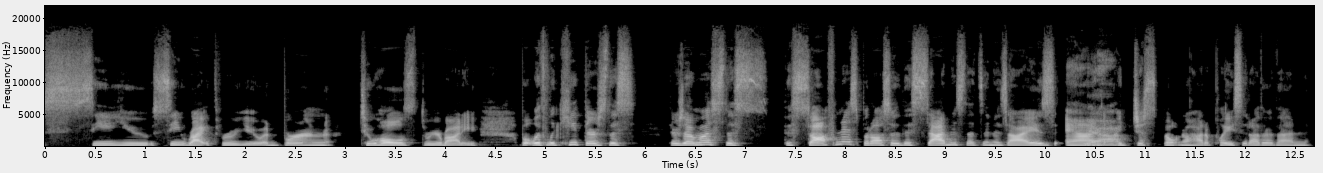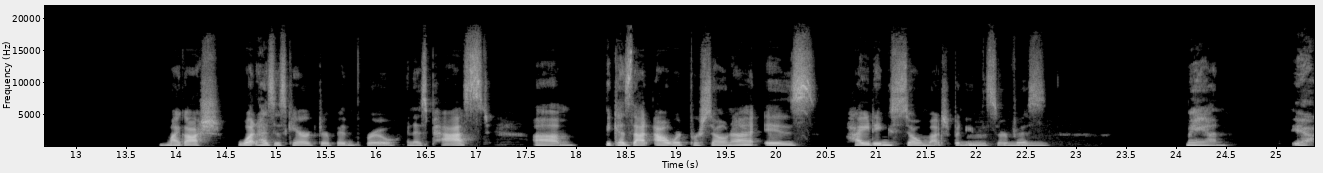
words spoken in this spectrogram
see you see right through you and burn two holes through your body but with lakeith there's this there's almost this the softness, but also the sadness that's in his eyes. And yeah. I just don't know how to place it other than, my gosh, what has his character been through in his past? Um, because that outward persona is hiding so much beneath mm-hmm. the surface. Mm-hmm. Man. Yeah.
